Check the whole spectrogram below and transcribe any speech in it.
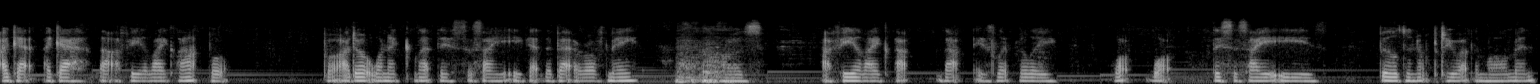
I get, I get that I feel like that, but but I don't want to let this society get the better of me because I feel like that that is literally what what this society is building up to at the moment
